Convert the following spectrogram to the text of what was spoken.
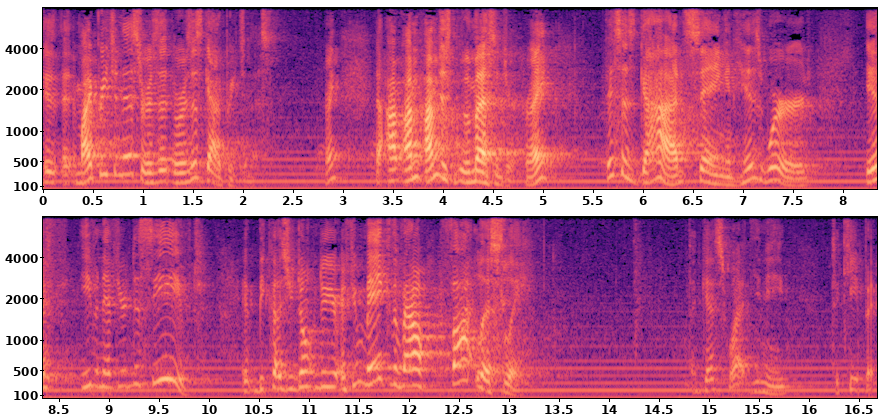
Is, am I preaching this, or is, it, or is this God preaching this? Right? I'm, I'm just the messenger, right? This is God saying in His word, if even if you're deceived, if, because you don't do your, if you make the vow thoughtlessly, then guess what? You need to keep it.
